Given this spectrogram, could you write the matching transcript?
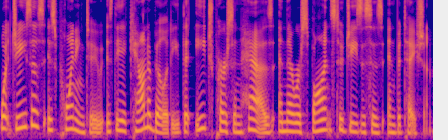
What Jesus is pointing to is the accountability that each person has in their response to Jesus' invitation.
